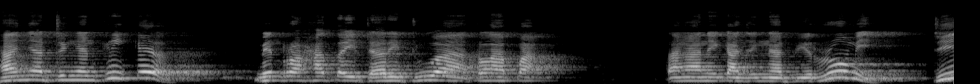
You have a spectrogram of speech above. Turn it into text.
hanya dengan krikil min rahatai dari dua telapak tangane kanjeng Nabi Rumi di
